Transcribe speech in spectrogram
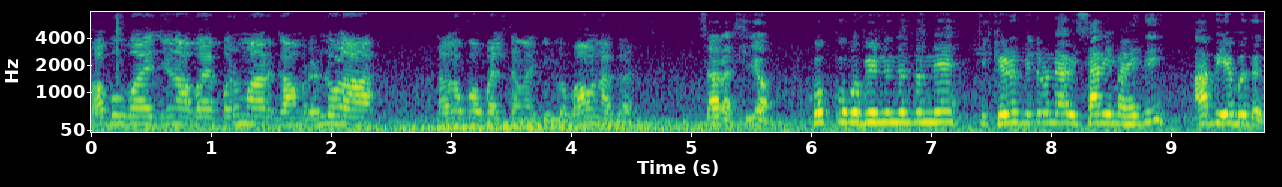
બાબુભાઈ ઝીણાભાઈ પરમાર ગામ રંડોળા તાલુકો પાલિતાણા જિલ્લો ભાવનગર. સરસ લ્યો. ખૂબ ખૂબ અભિનંદન તમને કે ખેડૂત મિત્રોને આવી સારી માહિતી આપી એ બદલ.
